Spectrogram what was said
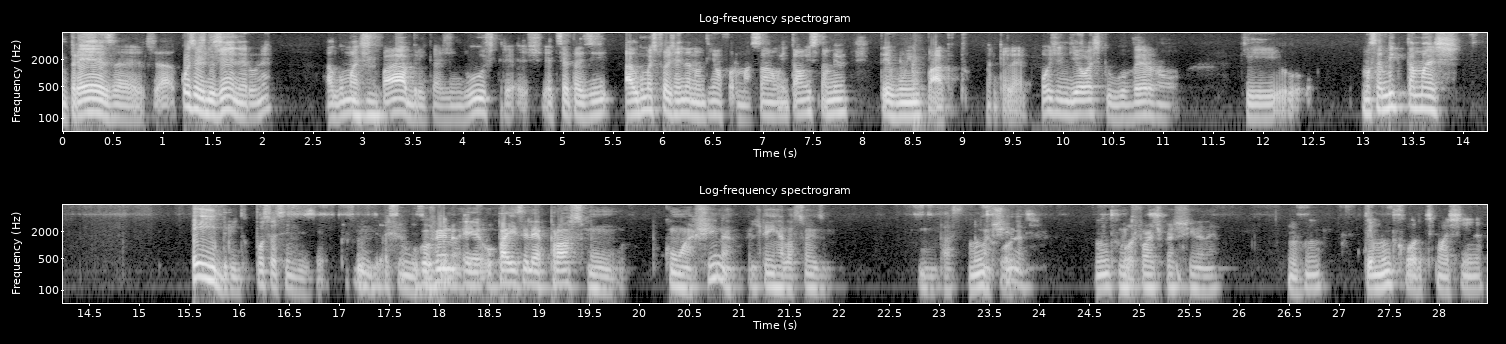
empresas, coisas do gênero, né? algumas uhum. fábricas, indústrias, etc. E algumas pessoas ainda não tinham formação, então isso também teve um impacto naquela época. Hoje em dia eu acho que o governo, que Moçambique está mais é híbrido, posso assim dizer. Assim dizer. O governo, é, o país ele é próximo com a China? Ele tem relações com a China? Forte. Muito, muito forte. forte com a China, né? Uhum. Tem muito forte com a China.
